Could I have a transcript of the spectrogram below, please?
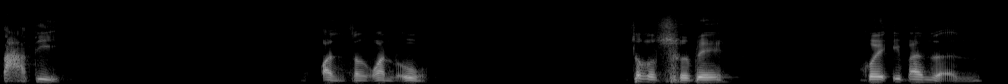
大地。万生万物，这个慈悲，非一般人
